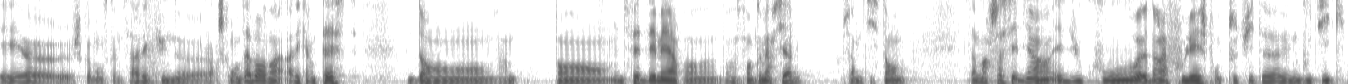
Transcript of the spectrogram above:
Et je commence comme ça avec une. alors je commence d'abord avec un test dans pendant une fête des mères dans un centre commercial. J'ai un petit stand. Ça marche assez bien. Et du coup, euh, dans la foulée, je prends tout de suite euh, une boutique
